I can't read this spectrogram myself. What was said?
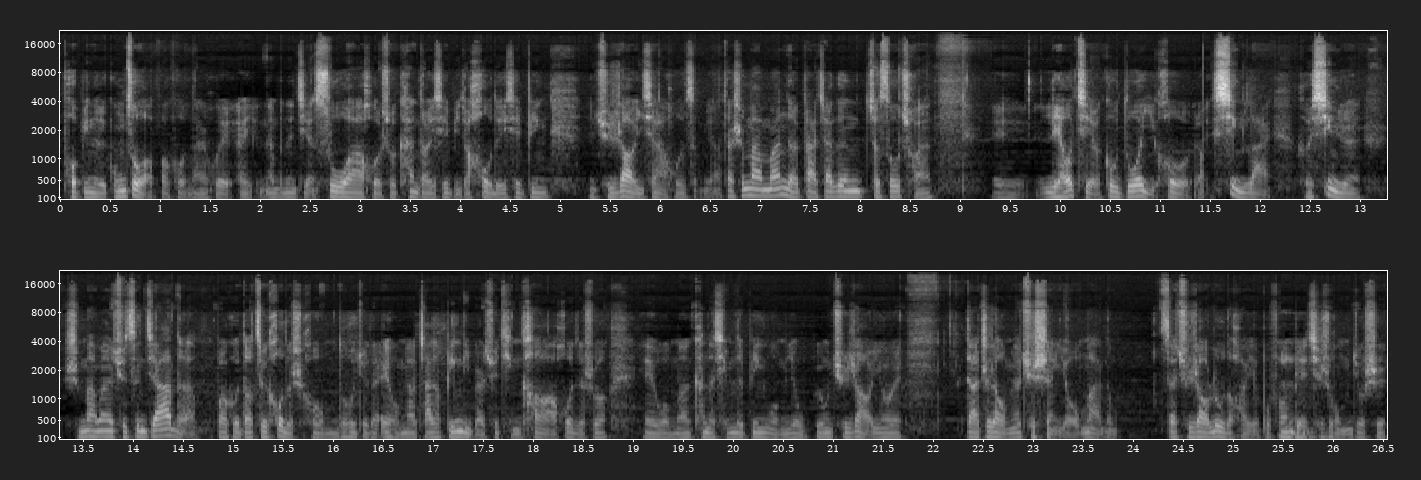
破冰的工作，包括当然会哎能不能减速啊，或者说看到一些比较厚的一些冰，你去绕一下或者怎么样。但是慢慢的，大家跟这艘船，呃了解了够多以后，信赖和信任是慢慢的去增加的。包括到最后的时候，我们都会觉得，哎，我们要扎个冰里边去停靠啊，或者说，哎，我们看到前面的冰，我们就不用去绕，因为大家知道我们要去省油嘛，那。再去绕路的话也不方便。其实我们就是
